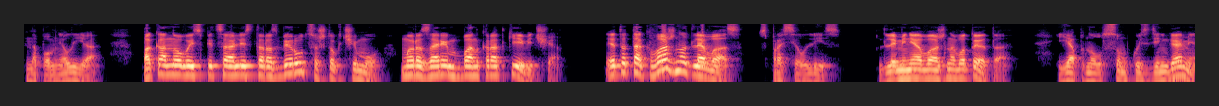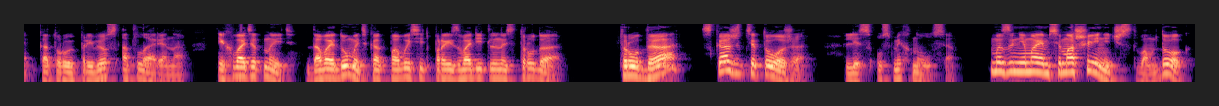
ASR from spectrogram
напомнил я. Пока новые специалисты разберутся, что к чему, мы разорим банк Радкевича. Это так важно для вас? Спросил Лис. Для меня важно вот это. Я пнул сумку с деньгами, которую привез от Ларина. И хватит ныть, давай думать, как повысить производительность труда. Труда? Скажете тоже. Лис усмехнулся. Мы занимаемся мошенничеством, док.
